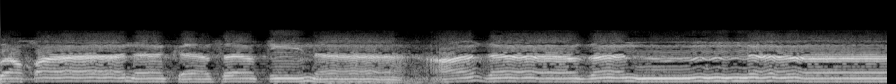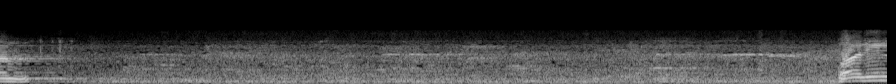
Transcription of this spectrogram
سبحانك فقنا عذاب النار. ولله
